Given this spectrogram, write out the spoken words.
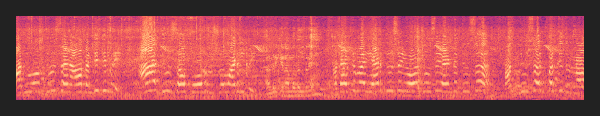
ಹದಿಮೂರು ದಿವಸ ನಾವು ಬಂದಿದ್ದೀವಿ ಆ ದಿವಸ ಫೋನ್ ರಿಸೀವ್ ಮಾಡಿಲ್ರಿ. ಅದಕ್ಕೆ ಮೊದಲ್ರಿ? ಅದಕ್ಕೆ ಎರಡು ದಿವಸ ಏಳು ದಿವಸ ಎಂಟು ದಿವಸ ಹತ್ತು ದಿವಸ ಬರ್ತಿದ್ರು ನಳ.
